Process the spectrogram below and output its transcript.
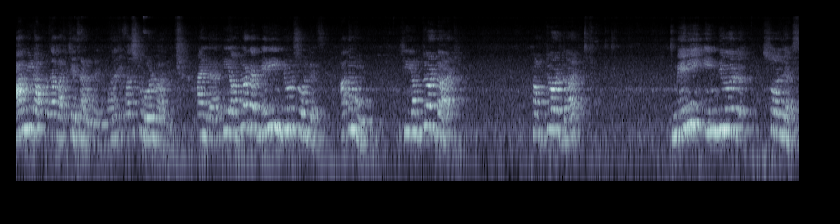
ఆర్మీ డాక్టర్గా వర్క్ చేశారంటే మొదటి first world war and he observe that many injured soldiers అతను he observe that observe that many injured soldiers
